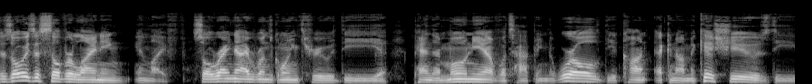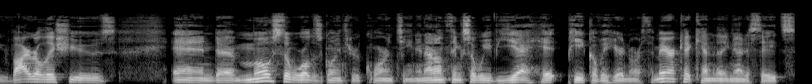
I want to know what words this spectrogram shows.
there's always a silver lining in life. So right now, everyone's going through the pandemonia of what's happening in the world, the econ- economic issues, the viral issues, and uh, most of the world is going through quarantine. And I don't think so. We've yet hit peak over here in North America, Canada, United States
